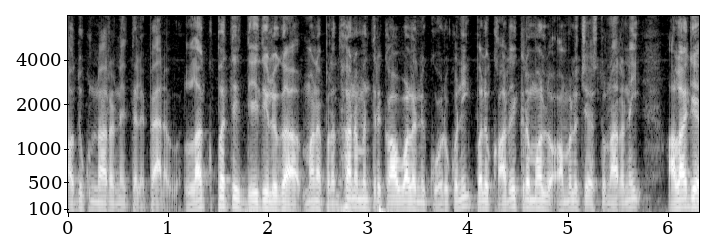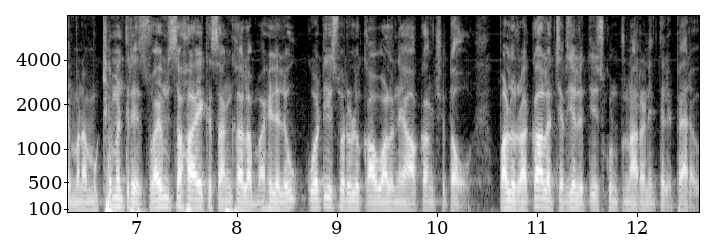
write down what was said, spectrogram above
ఆదుకున్నారని తెలిపారు. లక్పతి దీదీలుగా మన ప్రధానమంత్రి కావాలని కోరుకుని పలు కార్యక్రమాలు అమలు చేస్తున్నారని అలాగే మన ముఖ్యమంత్రి స్వయం సహాయక సంఘాల మహిళలు కోటీశ్వరులు కావాలనే ఆకాంక్షతో పలు రకాల చర్యలు తీసుకుంటున్నారని తెలిపారు.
